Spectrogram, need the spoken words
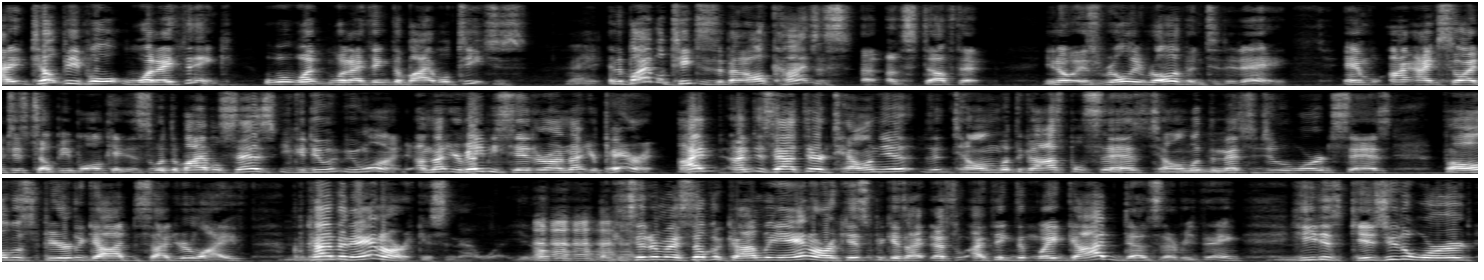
I tell people what I think. What what, what I think the Bible teaches. Right. And the Bible teaches about all kinds of, uh, of stuff that you know is really relevant to today. And I, I so I just tell people, okay, this is what the Bible says. You can do what you want. I'm not your babysitter. I'm not your parent. I'm, I'm just out there telling you, telling what the gospel says, telling what the mm. message of the word says. Follow the spirit of God inside your life. I'm kind of an anarchist in that way. You know, I consider myself a godly anarchist because I, that's I think the way God does everything. He mm. just gives you the word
